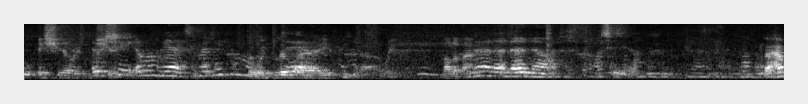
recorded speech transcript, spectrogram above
ooh, is she or isn't Oh, she? she, oh yes, really? Oh, But with dear. Blu-ray, no, we, none of No, that. no, no, no, I just thought it, um, no, no, But how,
